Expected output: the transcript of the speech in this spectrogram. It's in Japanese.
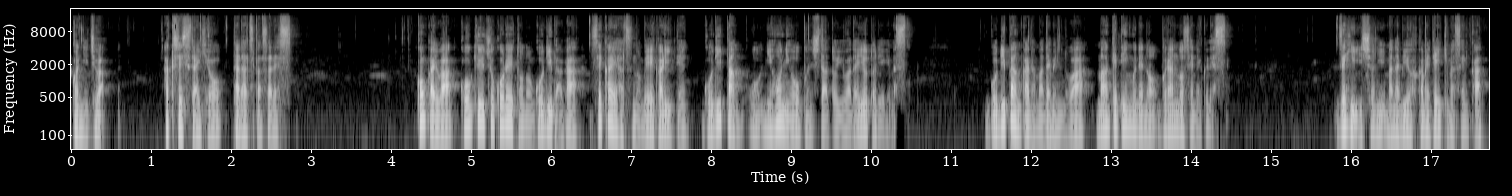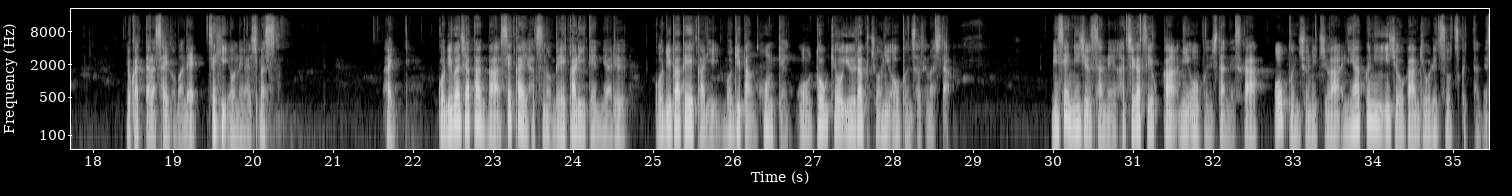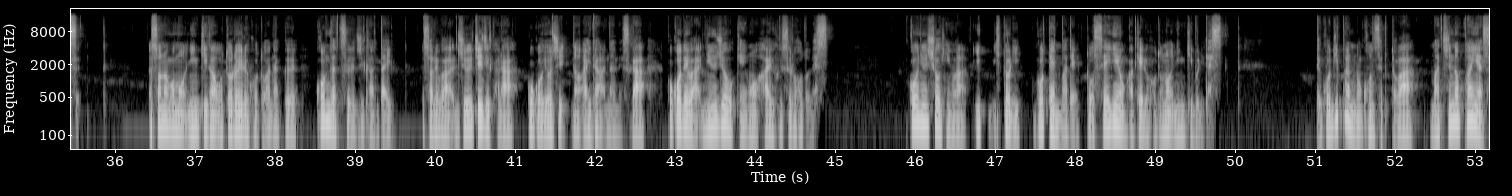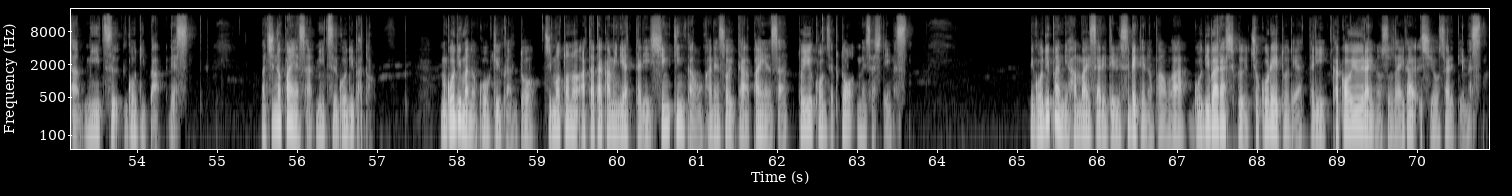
こんにちは。アクシス代表、多田翼です。今回は高級チョコレートのゴディバが世界初のベーカリー店ゴディパンを日本にオープンしたという話題を取り上げます。ゴディパンから学べるのはマーケティングでのブランド戦略です。ぜひ一緒に学びを深めていきませんか？よかったら最後までぜひお願いします。はい。ゴディバジャパンが世界初のベーカリー店であるゴディバベーカリーゴディパン本店を東京有楽町にオープンさせました。2023年8月4日にオープンしたんですが、オープン初日は200人以上が行列を作ったんです。その後も人気が衰えることはなく、混雑する時間帯、それは11時から午後4時の間なんですが、ここでは入場券を配布するほどです。購入商品は1人5点までと制限をかけるほどの人気ぶりです。で、ゴディパンのコンセプトは、街のパン屋さんミーツゴディパです。街のパン屋さんミーツゴディパとゴディバの高級感と地元の温かみであったり親近感を兼ね添えたパン屋さんというコンセプトを目指しています。ゴディパンに販売されているすべてのパンはゴディバらしくチョコレートであったりカカオ由来の素材が使用されています。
